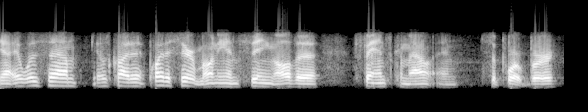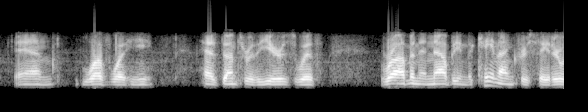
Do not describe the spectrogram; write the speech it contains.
yeah, it was um, it was quite a quite a ceremony, and seeing all the fans come out and support Burt and love what he has done through the years with Robin, and now being the Canine Crusader.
